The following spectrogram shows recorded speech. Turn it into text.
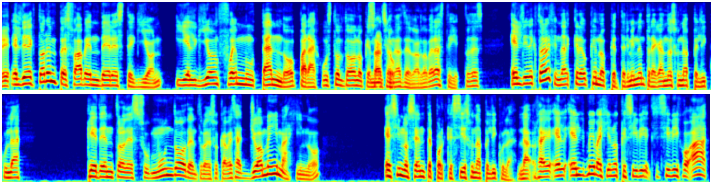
el director empezó a vender este guion y el guion fue mutando para justo todo lo que mencionas de Eduardo Verástegui. Entonces, el director al final creo que lo que termina entregando es una película que dentro de su mundo, dentro de su cabeza, yo me imagino, es inocente porque sí es una película. o sea, él, él, me imagino que sí, sí dijo, ah,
